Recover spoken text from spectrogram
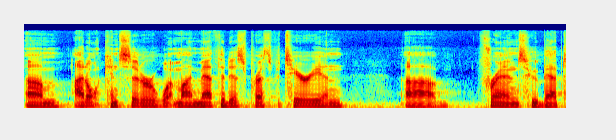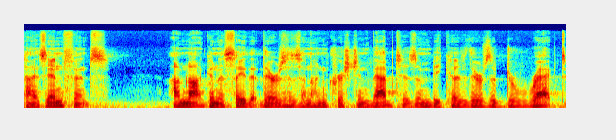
Um, I don't consider what my Methodist Presbyterian uh, friends who baptize infants I'm not going to say that theirs is an unchristian baptism because there's a direct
